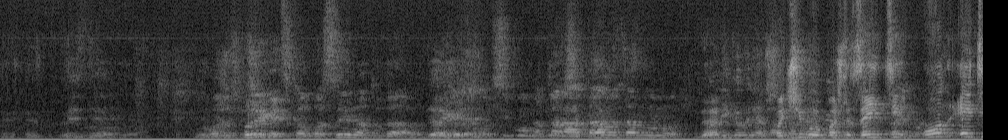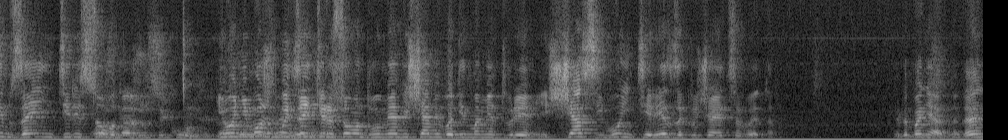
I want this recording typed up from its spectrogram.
Везде. Может прыгать с колбасы на туда, Да, прыгать да. может. Секунду, а, да, а там и там не может. Но они говорят, что Почему? Потому что заинте- он этим заинтересован. Скажу секунду. И он не может быть заинтересован двумя вещами в один момент времени. Сейчас его интерес заключается в этом. Это понятно, да?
